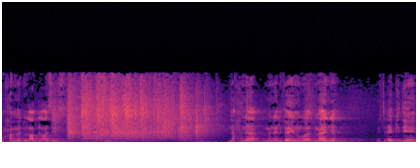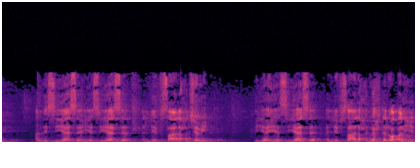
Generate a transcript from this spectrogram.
محمد بن عبد العزيز. نحن من 2008 متأكدين ذي السياسة هي السياسة اللي في صالح الجميع. هي هي السياسة اللي في صالح الوحدة الوطنية.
